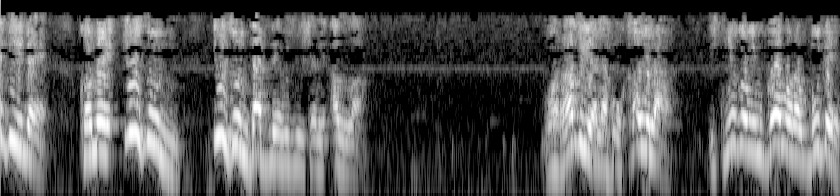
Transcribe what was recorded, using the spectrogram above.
edine, kome izun, izun dadne uzvišeni Allah. وَرَضِيَ لَهُ قَوْلًا I s njegovim govorom bude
